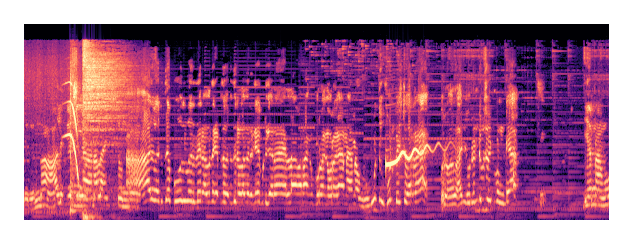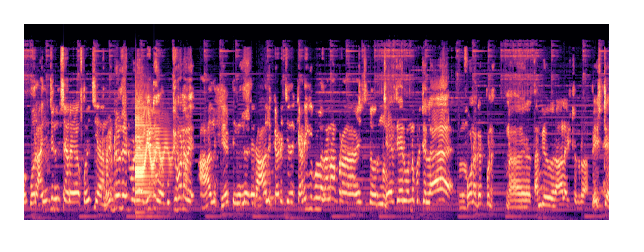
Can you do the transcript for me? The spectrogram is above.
சரி, என்ன ஆளு கேட்டீங்க அதனால ஆள் வருது போது வருது நல்லது கெட்டது வருது நல்லது இருக்கு. குடிக்காரன் எல்லாம் வராங்க போறாங்க வராங்க. நான் வீட்டுக்கு போன் பேசிட்டு வர்றேன். ஒரு ஒரு அஞ்சு ஒரு ரெண்டு நிமிஷம் வெயிட் பண்ணிட்டியா ஏன்னா ஒரு அஞ்சு நிமிஷம் எனக்கு போயிடுச்சு முக்கியமானது. ஆளு கேட்டீங்கன்னா சரி ஆளு கிடைச்சது கிடைக்கக்குள்ள தானே அப்புறம் அழைச்சிட்டு வரணும். சரி சரி ஒண்ணும் பிரச்சனை இல்ல. போனை கட் பண்ணு. நான் தம்பி ஒரு ஆள் அழைச்சிட்டு வந்துடுவான் பேசிட்டு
